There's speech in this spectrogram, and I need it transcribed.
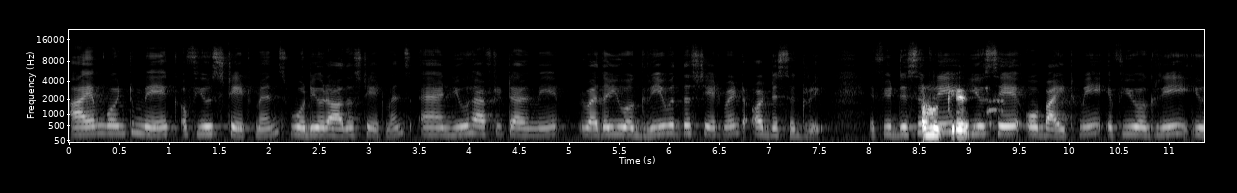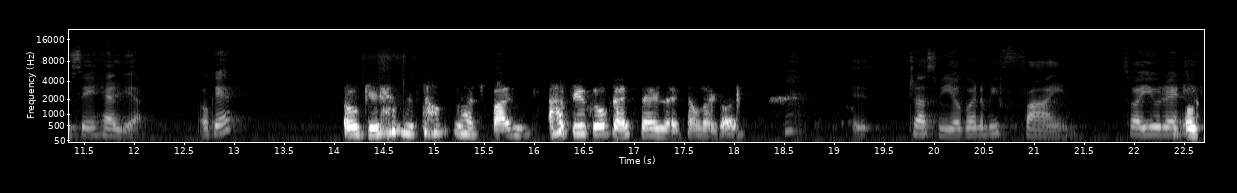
I am going to make a few statements, would you rather statements, and you have to tell me whether you agree with the statement or disagree. If you disagree, Okay. you say Oh Bite Me. If you agree, you say Hell yeah. Okay? Okay, this sounds much fun. I feel so pressurized right now. Oh my god. Uh, trust me, you're going to be fine. So, are you ready? Okay.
